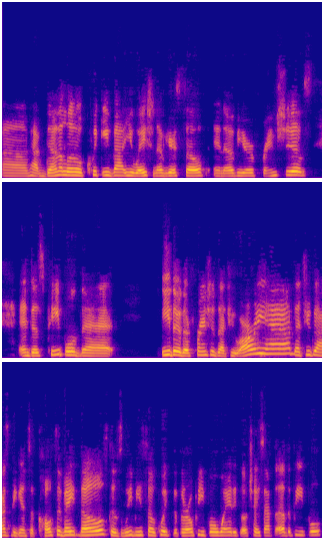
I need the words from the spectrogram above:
um, have done a little quick evaluation of yourself and of your friendships and just people that either the friendships that you already have that you guys begin to cultivate those because we be so quick to throw people away to go chase after other people.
